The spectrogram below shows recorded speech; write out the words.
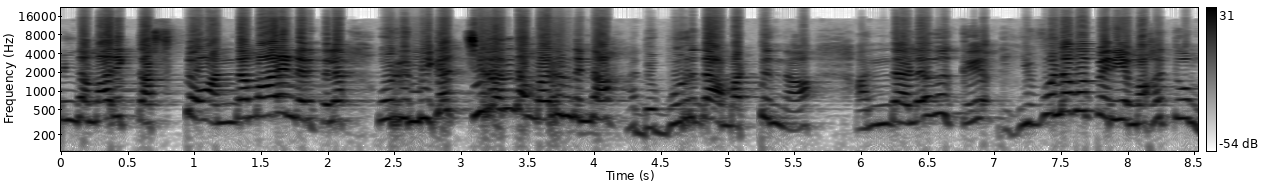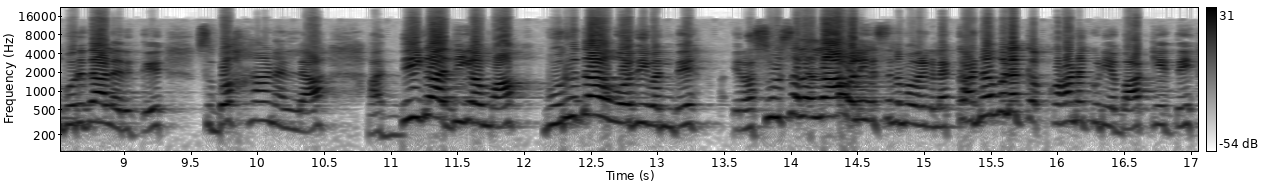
இந்த மாதிரி கஷ்டம் அந்த மாதிரி நேரத்துல ஒரு மிகச்சிறந்த மருந்துன்னா அது புருதா மட்டும்தான். அந்த அளவுக்கு இவ்வளவு பெரிய மகத்துவம் புருதால இருக்கு. சுபஹானல்லா அதிக அதிகமா புருதா ஓதி வந்து ரசூல் சலல்லா அலைஹி அவர்களை கனவுல க- காணக்கூடிய பாக்கியத்தை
